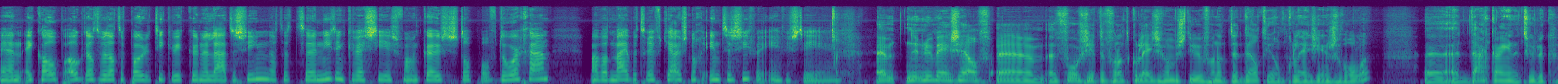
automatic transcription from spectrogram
En ik hoop ook dat we dat de politiek weer kunnen laten zien. Dat het uh, niet een kwestie is van een keuze stoppen of doorgaan. Maar wat mij betreft juist nog intensiever investeren. Um, nu, nu, ben je zelf um, voorzitter van het college van bestuur van het Deltion College in Zwolle. Uh, daar kan je natuurlijk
